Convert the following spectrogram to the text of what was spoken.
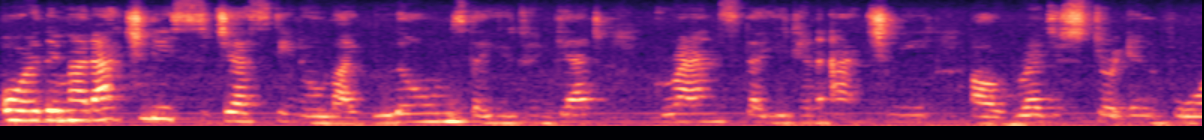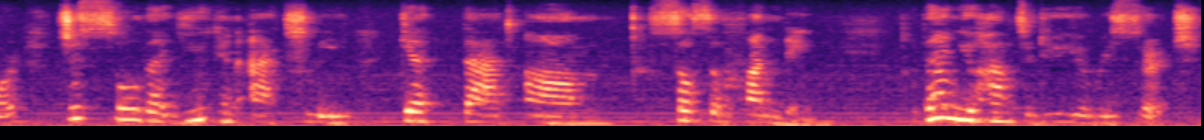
Or they might actually suggest, you know, like loans that you can get grants that you can actually uh, register in for just so that you can actually get that um, source of funding. Then you have to do your research.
